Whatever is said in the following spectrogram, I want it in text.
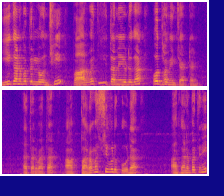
ఈ గణపతుల్లోంచి పార్వతీ తనయుడుగా ఉద్భవించాటండి. ఆ తర్వాత ఆ పరమశివుడు కూడా ఆ గణపతిని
